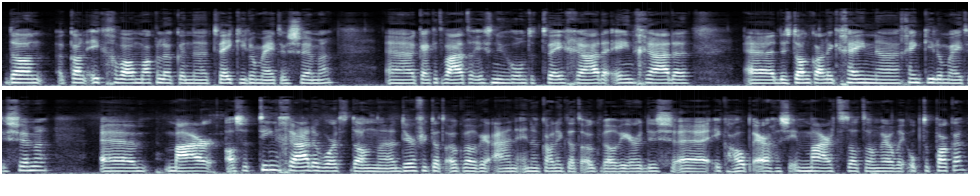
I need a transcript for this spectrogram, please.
Dan kan ik gewoon makkelijk een 2 kilometer zwemmen. Kijk, het water is nu rond de 2 graden, 1 graden. Uh, dus dan kan ik geen, uh, geen kilometer zwemmen. Ehm, maar als het 10 graden wordt, dan durf ik dat ook wel weer aan. En dan kan ik dat ook wel weer. Dus ik hoop ergens in maart dat dan wel weer op te pakken.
